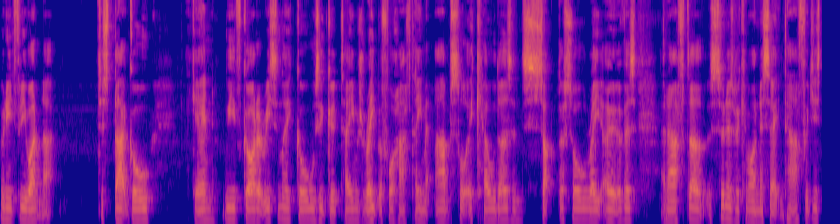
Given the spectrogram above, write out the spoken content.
We need 3 1. That just that goal. Again, we've got it recently. Goals at good times, right before half time. It absolutely killed us and sucked the soul right out of us. And after, as soon as we come on the second half, we just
